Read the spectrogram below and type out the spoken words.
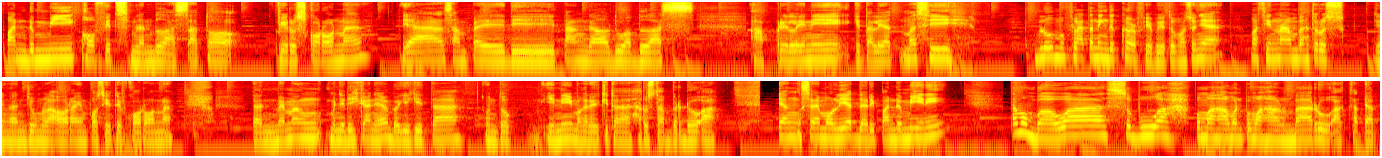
pandemi COVID-19 atau virus corona ya sampai di tanggal 12 April ini kita lihat masih belum flattening the curve ya begitu. Maksudnya masih nambah terus dengan jumlah orang yang positif corona. Dan memang menyedihkan ya bagi kita untuk ini, makanya kita harus tetap berdoa. Yang saya mau lihat dari pandemi ini, kita membawa sebuah pemahaman-pemahaman baru akan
